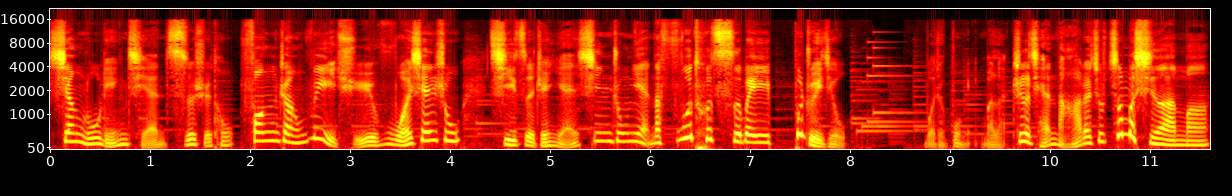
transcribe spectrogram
香炉灵前辞时偷，方丈未取我先收。七字真言心中念，那佛陀慈悲不追究。我就不明白了，这钱拿着就这么心安吗？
